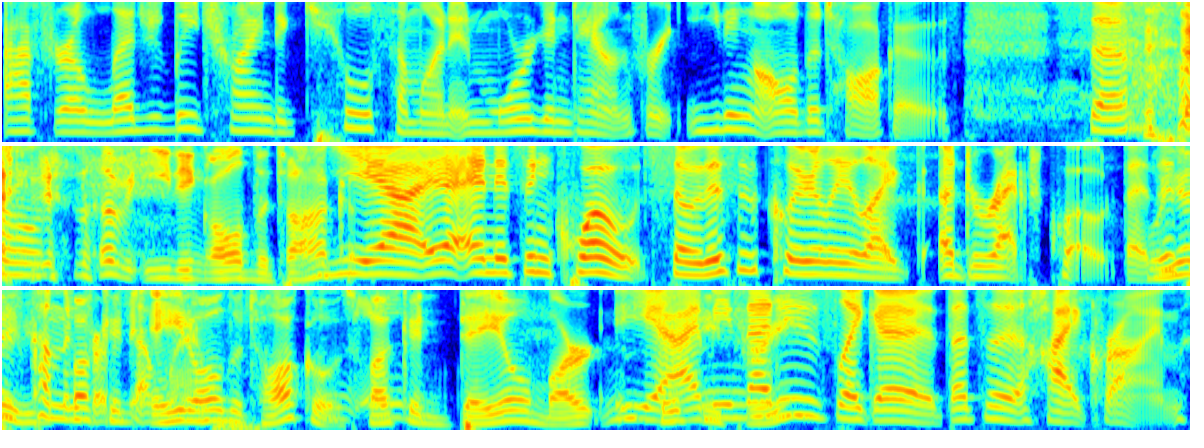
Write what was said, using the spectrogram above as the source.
after allegedly trying to kill someone in Morgantown for eating all the tacos. So, I just love eating all the tacos. yeah, yeah, and it's in quotes. So this is clearly like a direct quote that Well, this yeah, is coming fucking from somewhere. ate all the tacos. Fucking Dale Martin. yeah, I mean that is like a that's a high crime.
